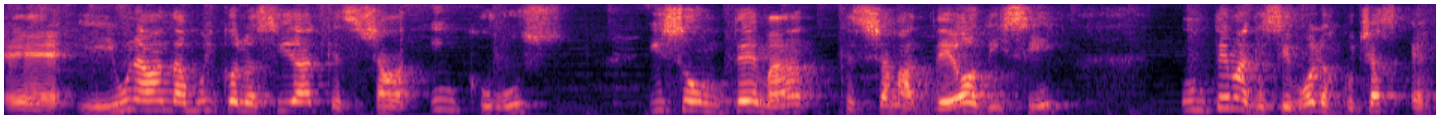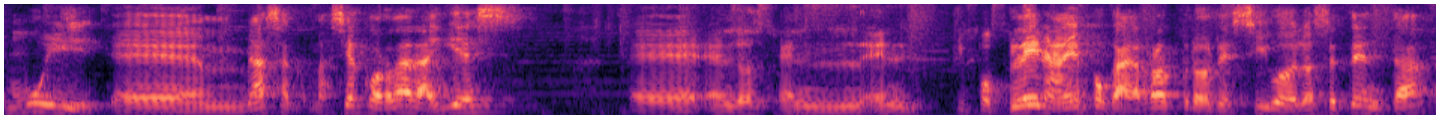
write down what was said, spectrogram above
Eh, y una banda muy conocida que se llama Incubus hizo un tema que se llama The Odyssey. Un tema que si vos lo escuchás es muy... eh, me, hace- me hacía acordar a Yes, en, los, tipo plena época de rock progresivo de los 70,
